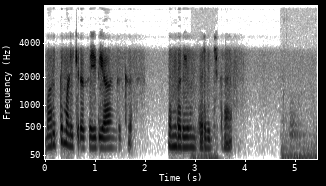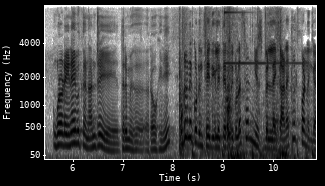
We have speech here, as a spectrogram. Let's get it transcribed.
வருத்தம் அளிக்கிற செய்தியா இருக்கு. என்பதையும் தெரிவிச்சுக்கிறேன். உங்களுடைய இணைவுக்கு நன்றி திருமிகு ரோஹிணி. உடனுக்குடன் செய்திகளை தெரிந்து கொள்ள சன் நியூஸ் பெல் ஐக்கான கிளிக் பண்ணுங்க.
